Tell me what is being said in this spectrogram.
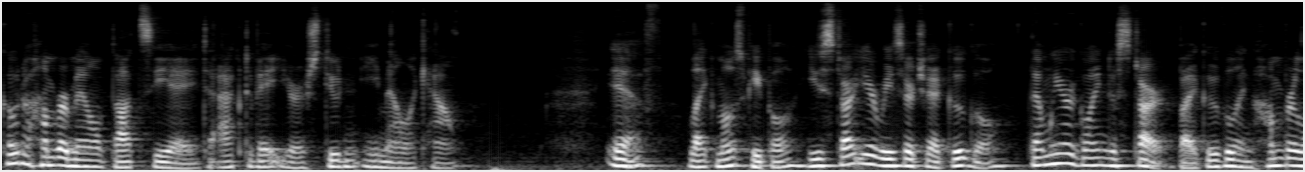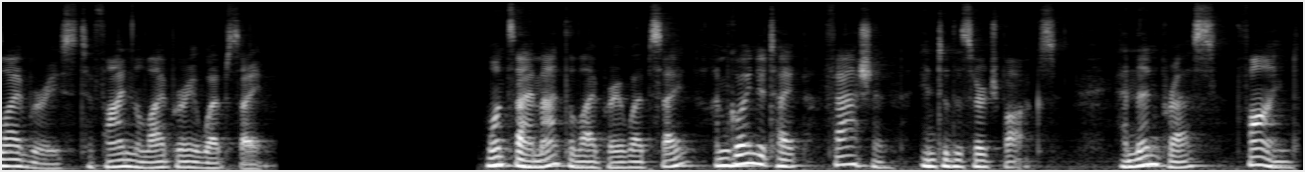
Go to humbermail.ca to activate your student email account. If, like most people, you start your research at Google, then we are going to start by Googling Humber Libraries to find the library website. Once I am at the library website, I'm going to type fashion into the search box, and then press Find.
